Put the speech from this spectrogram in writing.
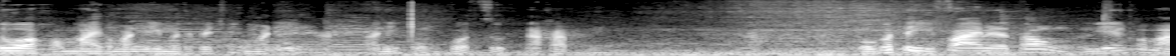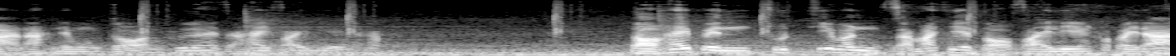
ตัวของไมค์ของมันเองมันจะเป็นของมันเองนะอันนี้ผมกดสุดนะครับ ปกติไฟมันจะต้องเลี้ยงเข้ามานะในวงจรเพื่อจะให้ไฟเลี้ยงนะครับ ต่อให้เป็นชุดที่มันสามารถที่จะต่อไฟเลี้ยงเข้าไปได้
